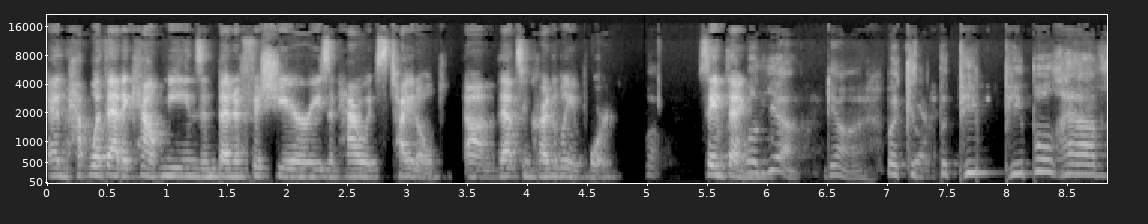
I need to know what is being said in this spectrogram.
And ho- what that account means and beneficiaries and how it's titled. Um, that's incredibly important. Well- Same thing. Well, yeah, yeah, but Yeah. but pe- people have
